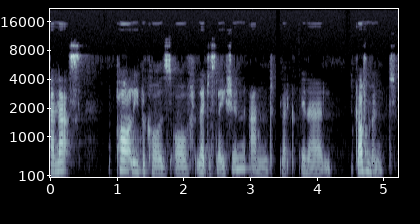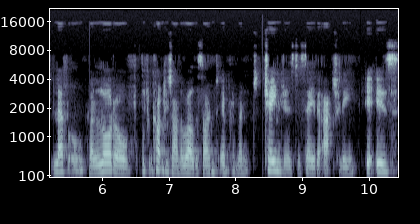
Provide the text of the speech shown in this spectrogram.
And that's partly because of legislation and like in a government level, a lot of different countries around the world are starting to implement changes to say that actually it is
